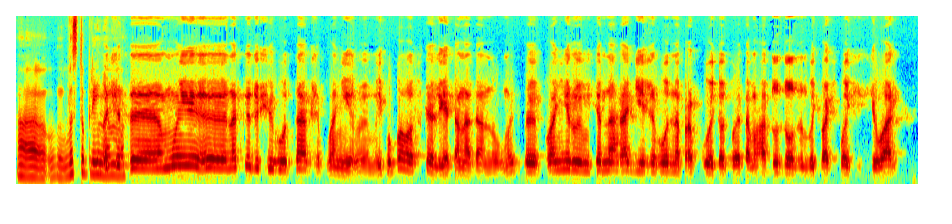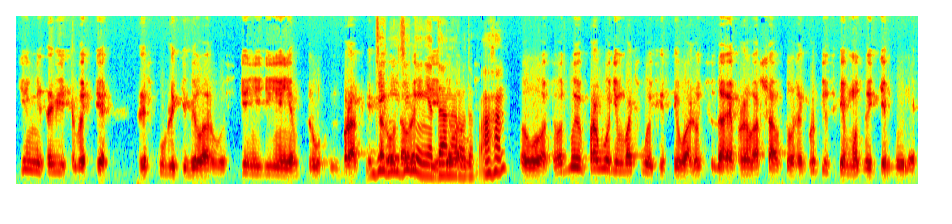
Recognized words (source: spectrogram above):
э, выступлением? Значит, э, мы э, на следующий год также планируем. И Купаловское лето на Дону. Мы э, планируем, в Зернограде ежегодно проходит, вот в этом году должен быть восьмой фестиваль День независимости Республики Беларусь, День единения друг, братских День народов единения, России, да, народов. Ага. Вот. вот мы проводим восьмой фестиваль. Вот сюда я приглашал тоже. Крупинские музыки были.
